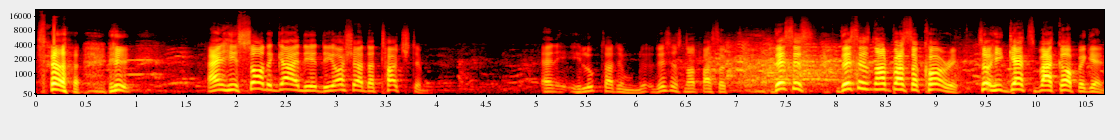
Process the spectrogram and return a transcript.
so he, and he saw the guy, the, the usher that touched him. And he looked at him. This is not Pastor. This is this is not Pastor Corey. So he gets back up again.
